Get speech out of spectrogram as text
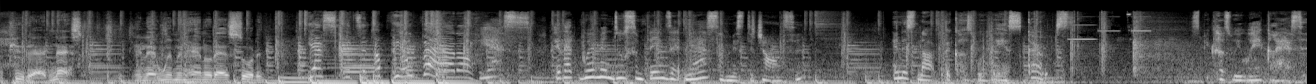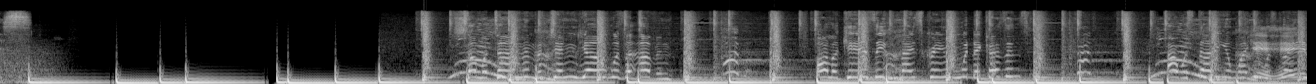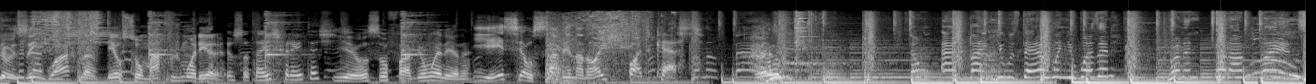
computer at NASA. They let women handle that sort of. Yes, it's an uphill battle. Yes, they let women do some things at NASA, Mr. Johnson. And it's not because we wear skirts, it's because we wear glasses. Summertime in Virginia was an oven. All the kids eating ice cream with their cousins. Guerreiros em Guarda, eu sou Marcos Moreira. Eu sou Thaís Freitas. E eu sou Fábio Moreira. E esse é o Sabre na Nós. Podcast. Don't act like you was there when you wasn't. Running toward our plans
